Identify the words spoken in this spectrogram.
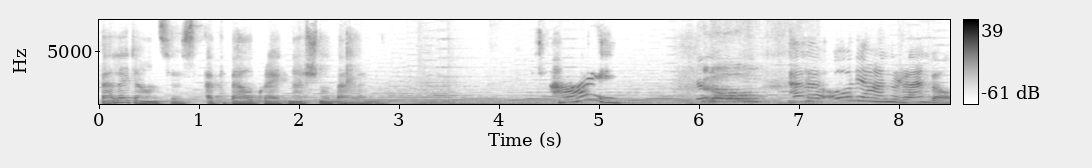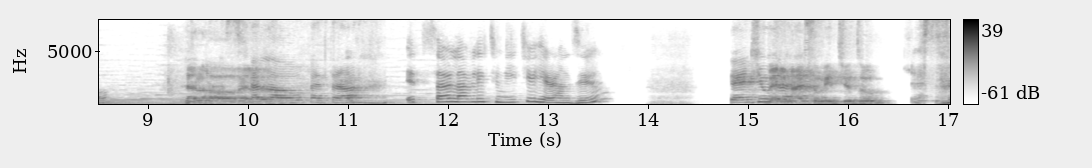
ballet dancers at the Belgrade National Ballet. Hi. Hello. Hello, Olja and Randol. Hello. Yes. Hello. hello, Petra. It's so lovely to meet you here on Zoom. Thank you. Very nice to meet you too. Yes.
